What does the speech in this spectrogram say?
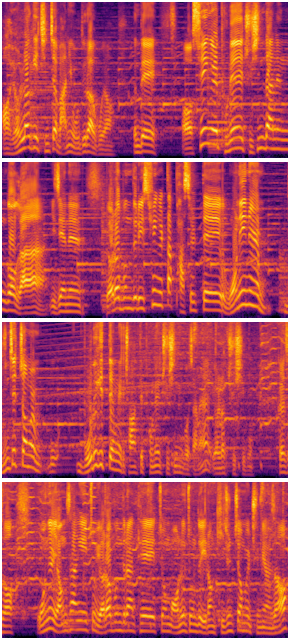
어, 연락이 진짜 많이 오더라고요. 근데 어, 스윙을 보내주신다는 거가 이제는 여러분들이 스윙을 딱 봤을 때 원인을 문제점을 뭐, 모르기 때문에 저한테 보내주시는 거잖아요. 연락 주시고. 그래서 오늘 영상이 좀 여러분들한테 좀 어느 정도 이런 기준점을 주면서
